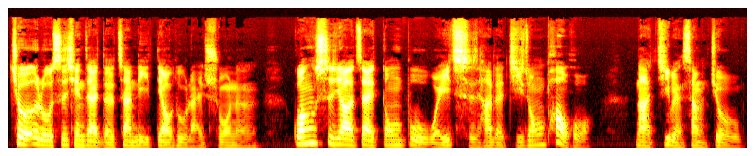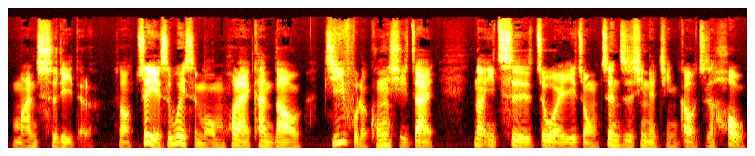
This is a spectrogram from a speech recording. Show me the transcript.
就俄罗斯现在的战力调度来说呢，光是要在东部维持它的集中炮火，那基本上就蛮吃力的了，是吧？这也是为什么我们后来看到基辅的空袭在。那一次作为一种政治性的警告之后，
